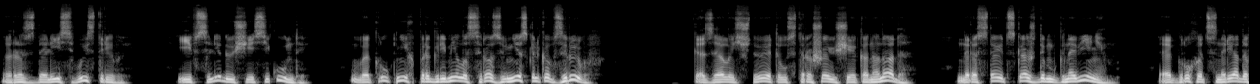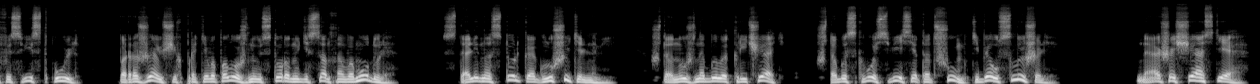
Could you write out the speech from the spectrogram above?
Раздались выстрелы, и в следующие секунды вокруг них прогремело сразу несколько взрывов. Казалось, что эта устрашающая канонада нарастает с каждым мгновением, а грохот снарядов и свист пуль, поражающих противоположную сторону десантного модуля, стали настолько оглушительными, что нужно было кричать, чтобы сквозь весь этот шум тебя услышали. Наше счастье,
